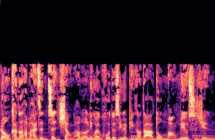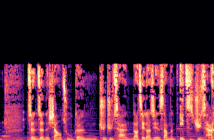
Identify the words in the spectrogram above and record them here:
让我看到他们还是很正向的。他们说另外一个获得是因为平常大家都忙，没有时间。真正的相处跟聚聚餐，然后这段时间是他们一直聚餐。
